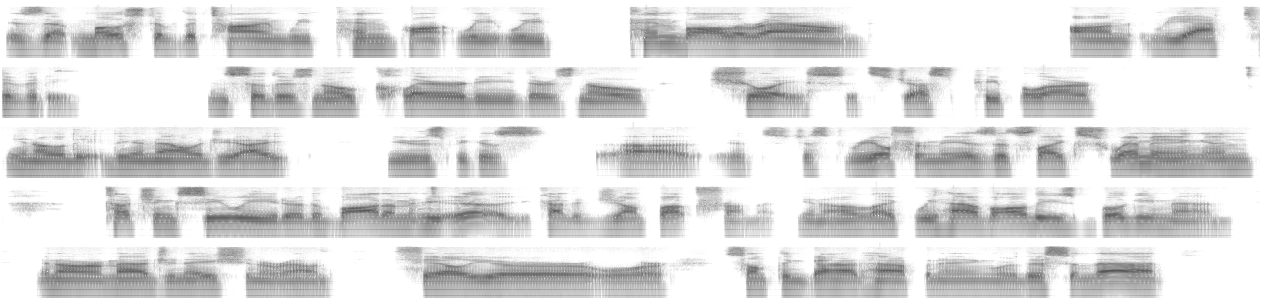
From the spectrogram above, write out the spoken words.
is that most of the time we pinpoint, we, we pinball around on reactivity and so there's no clarity, there's no choice. It's just people are, you know, the, the analogy I use because uh, it's just real for me is it's like swimming and touching seaweed or the bottom and you, you kind of jump up from it, you know, like we have all these boogeymen in our imagination around failure or something bad happening or this and that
